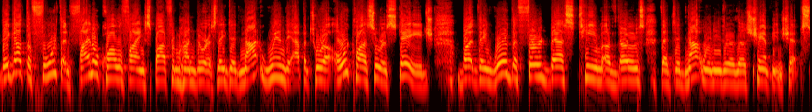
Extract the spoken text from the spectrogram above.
They got the fourth and final qualifying spot from Honduras. They did not win the Apertura or Clausura stage, but they were the third best team of those that did not win either of those championships.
